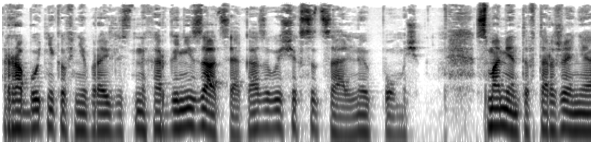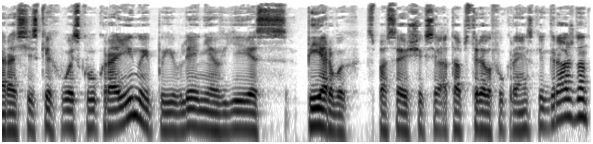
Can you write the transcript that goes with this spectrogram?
работников неправительственных организаций, оказывающих социальную помощь. С момента вторжения российских войск в Украину и появления в ЕС первых спасающихся от обстрелов украинских граждан,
